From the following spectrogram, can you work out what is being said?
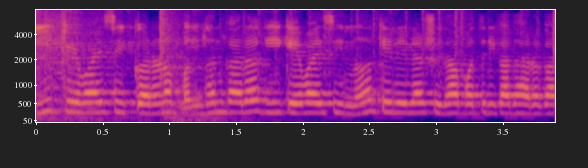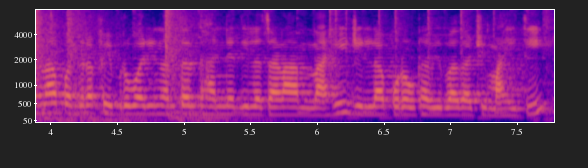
ई केवायसी करणं बंधनकारक ई केवायसी न केलेल्या शिधापत्रिका धारकांना पंधरा फेब्रुवारी नंतर धान्य दिलं जाणार नाही जिल्हा पुरवठा विभागाची माहिती.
